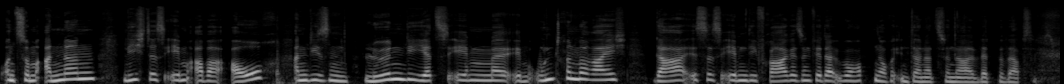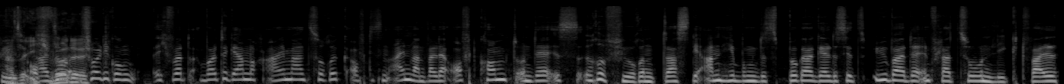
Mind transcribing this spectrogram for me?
Und zum anderen liegt es eben aber auch an diesen Löhnen, die jetzt eben äh, im unteren Bereich, da ist es eben die Frage, sind wir da überhaupt noch international wettbewerbsfähig? Also ich Also, würde Entschuldigung, ich würd, wollte gern noch einmal zurück auf diesen Einwand, weil der oft kommt und der ist irreführend, dass die Anhebung des Bürgergeldes jetzt über der Inflation liegt, weil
